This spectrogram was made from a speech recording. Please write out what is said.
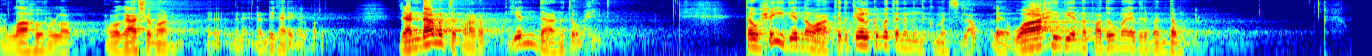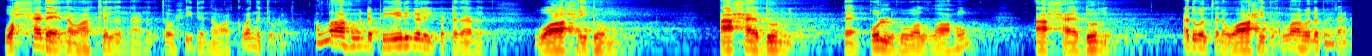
അള്ളാഹുവിനുള്ള അവകാശമാണ്. അങ്ങനെ രണ്ട് കാര്യങ്ങൾ പറഞ്ഞു. രണ്ടാമത്തെ പാഠം എന്താണ് തൗഹീദ്? തൗഹീദ് എന്ന വാക്ക് ഇത് കേൾക്കുമ്പോൾ തന്നെ നിങ്ങൾക്ക് മനസ്സിലാവും അല്ലെ? വാഹിദ് എന്ന പദവുമായി അതിന് ബന്ധമുണ്ട്. വഹദ എന്ന വാക്കിൽ നിന്നാണ് തൗഹീദ് എന്ന വാക്ക് വന്നിട്ടുള്ളത്. അള്ളാഹുവിന്റെ പേരുകളിൽപ്പെട്ടതാണ് വാഹിദുൻ അഹദുൻ? ഖുൽ ഹു അള്ളാഹു അഹദുൻ. അതുപോലെ തന്നെ വാഹിദ് അള്ളാഹുവിന്റെ പേരാണ്.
